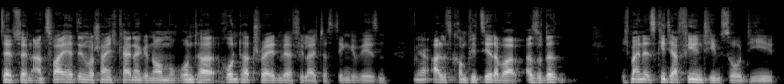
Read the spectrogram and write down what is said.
selbst wenn an zwei hätte ihn wahrscheinlich keiner genommen, runter, runter traden wäre vielleicht das Ding gewesen. Ja. Alles kompliziert, aber also das, ich meine, es geht ja vielen Teams so, die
